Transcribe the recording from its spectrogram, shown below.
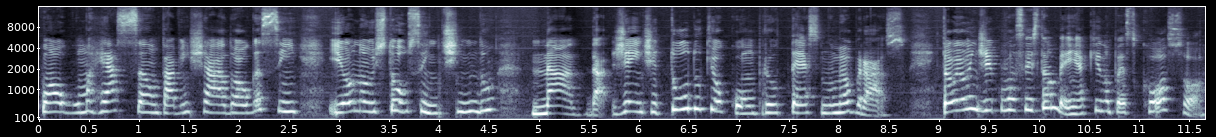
com alguma reação, tava inchado, algo assim. E eu não estou sentindo nada. Gente, tudo que eu compro eu testo no meu braço. Então eu indico vocês também, aqui no pescoço, ó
